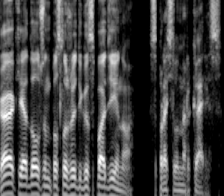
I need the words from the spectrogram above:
«Как я должен послужить господину?» — спросил Меркарис.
